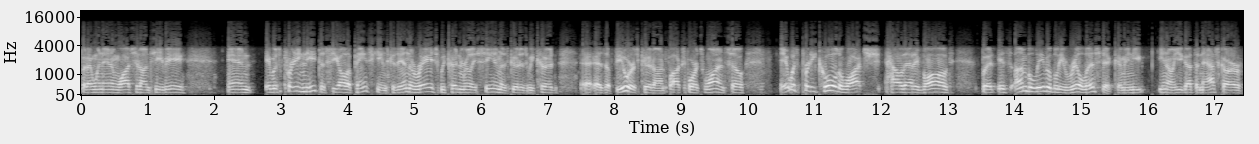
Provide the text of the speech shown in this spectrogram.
but I went in and watched it on TV, and it was pretty neat to see all the paint schemes because in the race we couldn't really see them as good as we could as the viewers could on Fox Sports One. So it was pretty cool to watch how that evolved. But it's unbelievably realistic. I mean, you you know you got the NASCAR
